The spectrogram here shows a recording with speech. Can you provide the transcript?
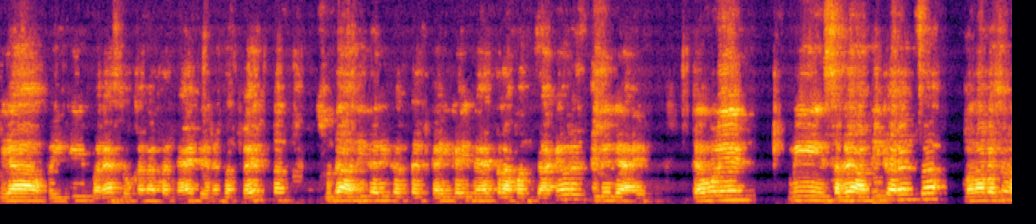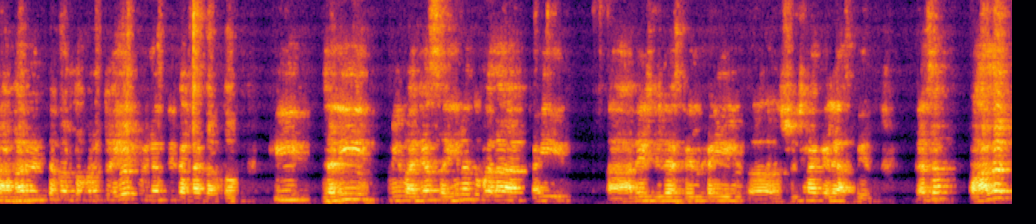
यापैकी बऱ्याच लोकांना आता न्याय देण्याचा प्रयत्न सुद्धा अधिकारी करतायत. काही काही न्याय तर आपण जागेवरच दिलेले आहेत. त्यामुळे मी सगळ्या अधिकाऱ्यांचा मनापासून आभार व्यक्त करतो. परंतु एक विनंती त्यांना करतो की जरी मी माझ्या सहीनं तुम्हाला काही आदेश दिले असतील काही सूचना केल्या असतील. त्याचं पालन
